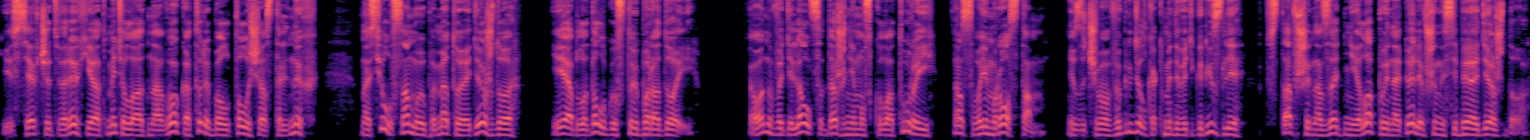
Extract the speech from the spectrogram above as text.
Из всех четверых я отметила одного, который был толще остальных, носил самую помятую одежду и обладал густой бородой. Он выделялся даже не мускулатурой, а своим ростом, из-за чего выглядел как медведь-гризли, вставший на задние лапы и напяливший на себя одежду.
